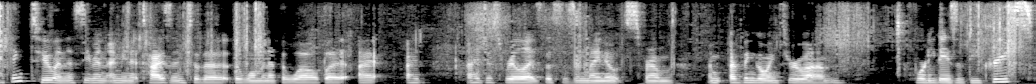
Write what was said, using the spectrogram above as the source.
I think too, and this even, I mean, it ties into the the woman at the well, but I I I just realized this is in my notes from I'm, I've been going through um, 40 Days of Decrease,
